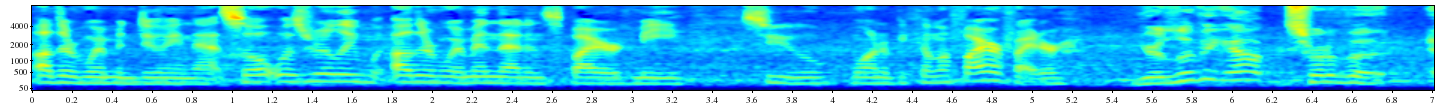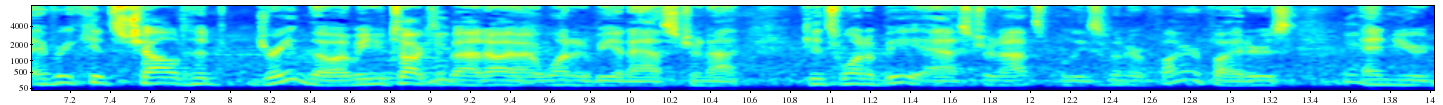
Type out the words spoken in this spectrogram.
other women doing that. So it was really other women that inspired me to want to become a firefighter. You're living out sort of a every kid's childhood dream, though. I mean, you talked yeah. about oh, I wanted to be an astronaut. Kids want to be astronauts, policemen, or firefighters, and you're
